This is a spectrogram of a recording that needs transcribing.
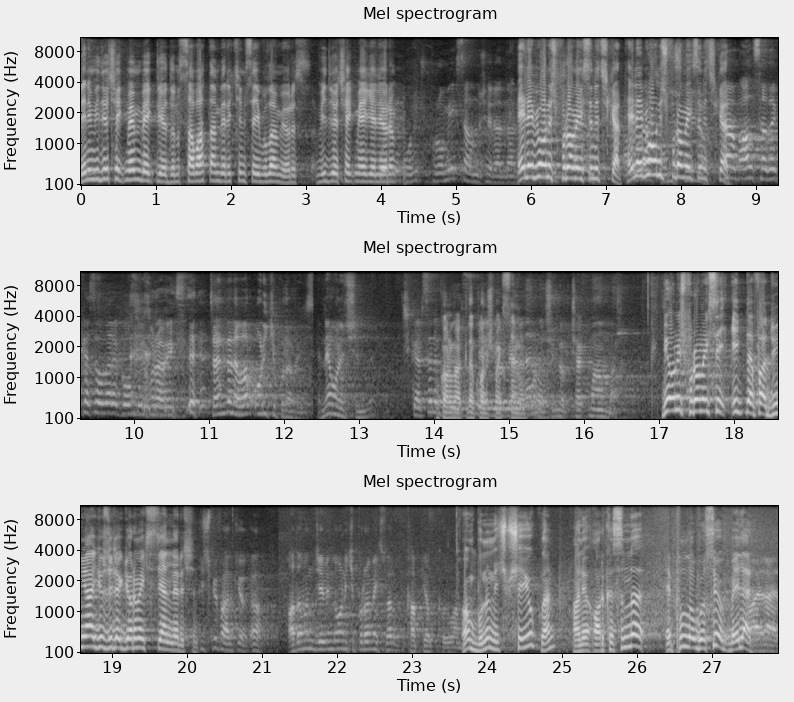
Benim video çekmemi bekliyordunuz. Sabahtan beri kimseyi bulamıyoruz. Video çekmeye geliyorum. 13 Pro Max almış herhalde. abi. Hele bir 13 Pro Max'ini çıkart. Hele bir 13 Pro Max'ini çıkart. Tamam al sadakası olarak 11 Pro Max. Sende ne var? 12 Pro Max. E ne 13 şimdi? Çıkarsana. Bu konu hakkında konuşmak istemiyorum. var. 13'üm yok. Çakmağım var. Bir 13 Pro Max'i ilk defa dünya gözüyle görmek isteyenler için. Hiçbir farkı yok. Al. Adamın cebinde 12 Pro Max var. Kap yok kullan. Oğlum bunun hiçbir şey yok lan. Hani arkasında Apple logosu yok beyler. hayır, hayır.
